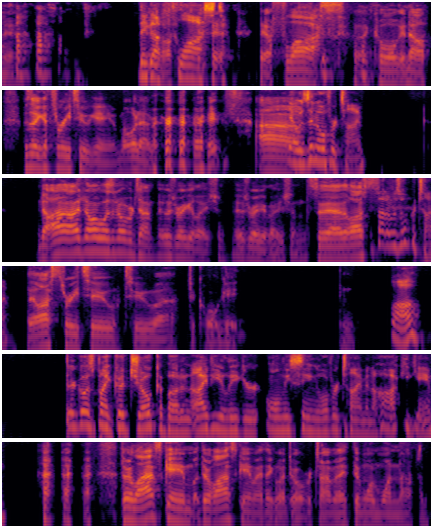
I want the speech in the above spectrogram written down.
Yeah. They got flossed. yeah, flossed. Col- no, it was like a three-two game, but whatever. right? Um, yeah, it was in overtime. no, I, I know it wasn't overtime. It was regulation. It was regulation. So yeah, they lost. I thought it was overtime. They lost three-two to uh to Colgate. Well, there goes my good joke about an Ivy leaguer only seeing overtime in a hockey game. their last game, their last game, I think went to overtime. I think they won one nothing.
